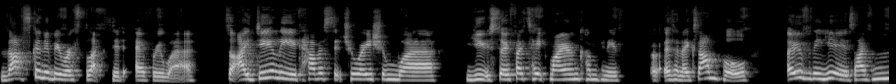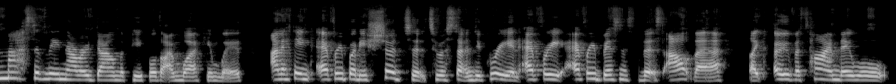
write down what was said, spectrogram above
that's going to be reflected everywhere. So ideally, you'd have a situation where you, so if I take my own company uh, as an example, over the years, I've massively narrowed down the people that I'm working with. And I think everybody should to, to a certain degree. And every every business that's out there, like over time, they will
